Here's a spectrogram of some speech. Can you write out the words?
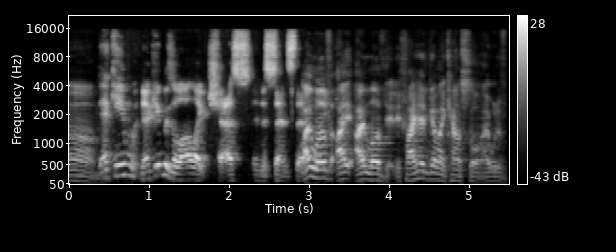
Um, That game. That game was a lot like chess in the sense that I love I, I loved it. If I hadn't got my account stolen, I would have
